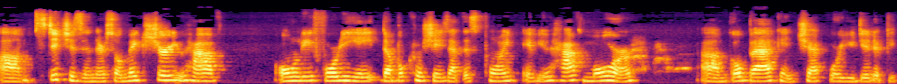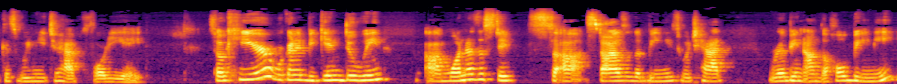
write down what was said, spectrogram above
um, stitches in there. So make sure you have only 48 double crochets at this point. If you have more, um, go back and check where you did it because we need to have 48. So here we're going to begin doing um, one of the st uh, styles of the beanies which had ribbing on the whole beanie.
